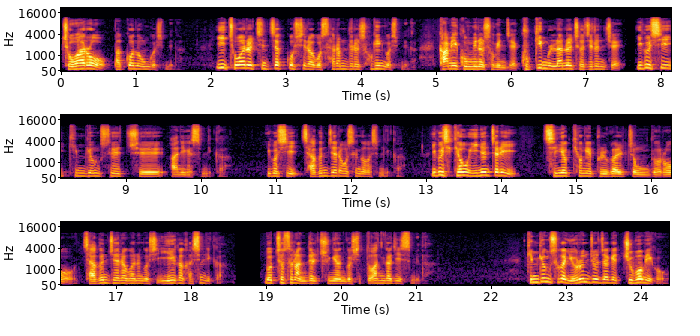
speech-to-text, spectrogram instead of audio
조화로 바꿔놓은 것입니다. 이 조화를 진짜 꽃이라고 사람들을 속인 것입니다. 감히 국민을 속인 죄 국기문란을 저지른 죄 이것이 김경수의 죄 아니겠습니까 이것이 작은 죄라고 생각하십니까 이것이 겨우 2년짜리 징역형에 불과할 정도로 작은 죄라고 하는 것이 이해가 가십니까 놓쳐서는 안 될 중요한 것이 또 한 가지 있습니다. 김경수가 여론조작의 주범이고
